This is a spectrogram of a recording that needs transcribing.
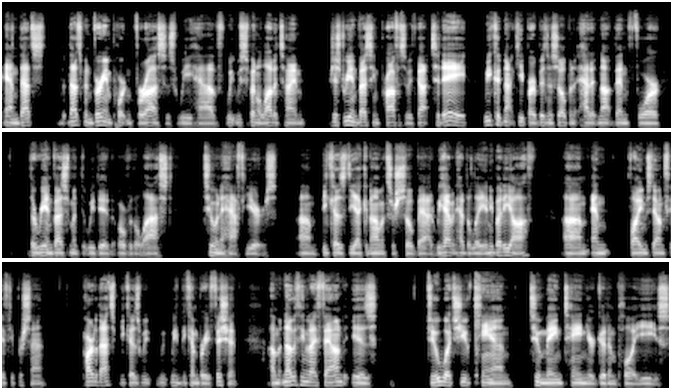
and that's that's been very important for us as we have we, we spent a lot of time just reinvesting profits that we've got. Today we could not keep our business open had it not been for the reinvestment that we did over the last two and a half years um, because the economics are so bad. We haven't had to lay anybody off um, and volumes down 50% part of that's because we, we, we become very efficient. Um, another thing that I found is do what you can to maintain your good employees.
